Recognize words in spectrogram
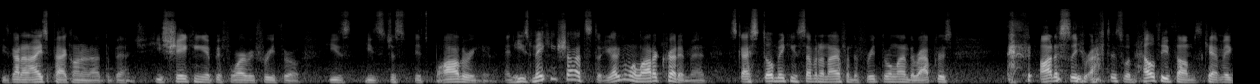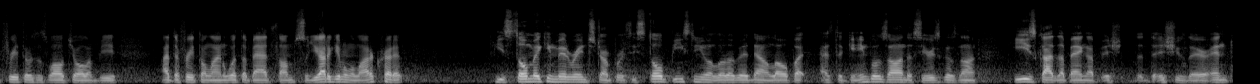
He's got an ice pack on it at the bench. He's shaking it before every free throw. He's he's just it's bothering him, and he's making shots still. You got to give him a lot of credit, man. This guy's still making seven to nine from the free throw line. The Raptors honestly, Raptors with healthy thumbs can't make free throws as well. Joel Embiid at the free throw line with a bad thumb, so you got to give him a lot of credit. He's still making mid-range jumpers. He's still beasting you a little bit down low, but as the game goes on, the series goes on, he's got the bang up issue, the, the there. And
